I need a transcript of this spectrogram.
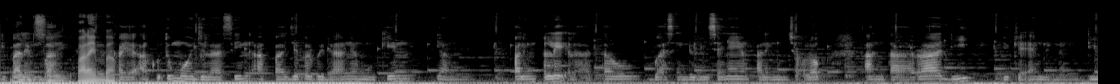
di Palembang. Unsri, Palembang. Kayak aku tuh mau jelasin apa aja perbedaan yang mungkin yang paling pelik lah atau bahasa Indonesianya yang paling mencolok antara di UKM dengan di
